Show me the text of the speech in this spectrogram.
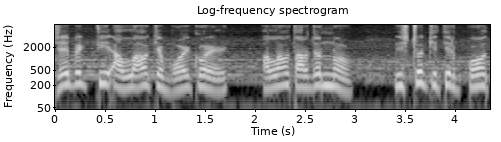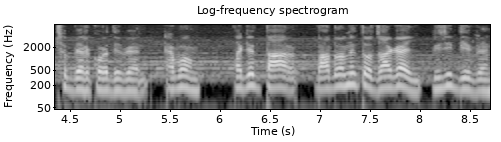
যে ব্যক্তি আল্লাহকে ভয় করে, আল্লাহ তার জন্য ইষ্টকৃতির পথ বের করে দিবেন এবং তাকে তার দাদানিত জায়গায় রিজিক দিবেন।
